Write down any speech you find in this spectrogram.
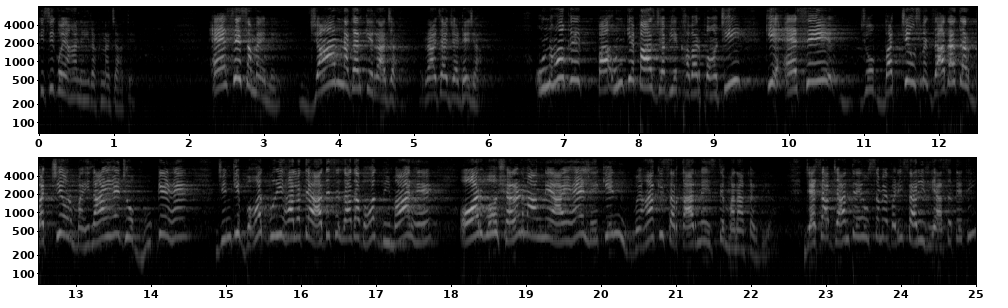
किसी को यहाँ नहीं रखना चाहते। ऐसे समय में जामनगर के राजा राजा जडेजा उन्हों के पा, उनके पास जब ये खबर पहुँची कि ऐसे जो बच्चे उसमें ज़्यादातर बच्चे और महिलाएँ हैं जो भूखे हैं जिनकी बहुत बुरी हालत है आधे से ज़्यादा बहुत बीमार हैं और वो शरण मांगने आए हैं, लेकिन वहाँ की सरकार ने इससे मना कर दिया। जैसा आप जानते हैं, उस समय बड़ी सारी रियासतें थी,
